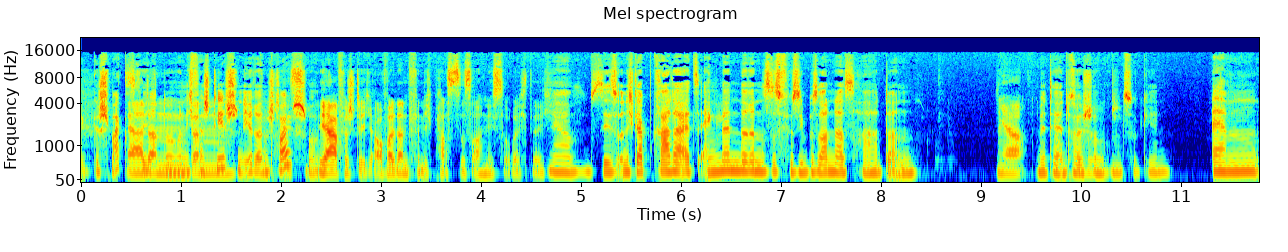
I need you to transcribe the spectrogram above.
ist. Geschmacksrichtung. und ich dann verstehe schon ihre Enttäuschung. Ja, verstehe ich auch, weil dann finde ich, passt es auch nicht so richtig. Ja, sie ist, und ich glaube, gerade als Engländerin ist es für sie besonders hart, dann Ja, mit der absolut. Enttäuschung umzugehen. Ähm,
